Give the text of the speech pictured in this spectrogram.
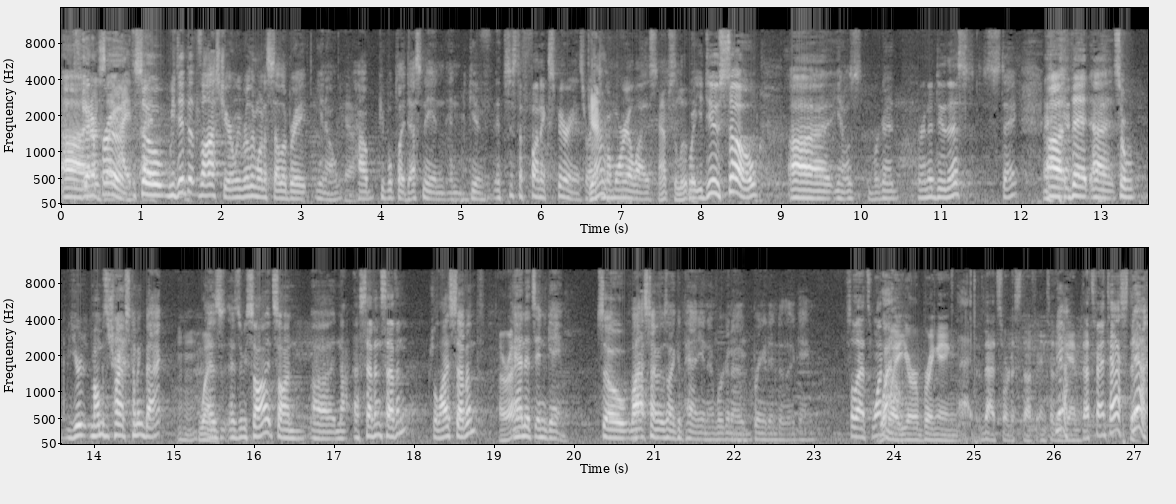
Uh, I was like, I- so we did that last year, and we really want to celebrate, you know, Yeah. how people play Destiny and, and give. It's just a fun experience, right? Yeah. To memorialize Absolutely. what you do. So, uh, you know, we're gonna we're gonna do this. Stay. Uh, that uh, so your Moments of Triumph's coming back. When? As, as we saw, it's on uh, uh, seven seven, July seventh. All right. And it's in game. So last time it was on Companion, and we're gonna bring it into the game. So that's one Wow. way you're bringing that sort of stuff into the Yeah. game. That's fantastic. Yeah.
